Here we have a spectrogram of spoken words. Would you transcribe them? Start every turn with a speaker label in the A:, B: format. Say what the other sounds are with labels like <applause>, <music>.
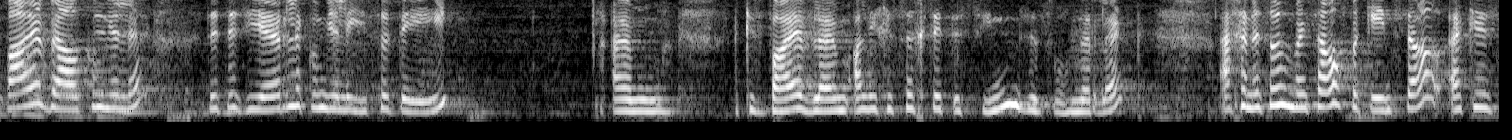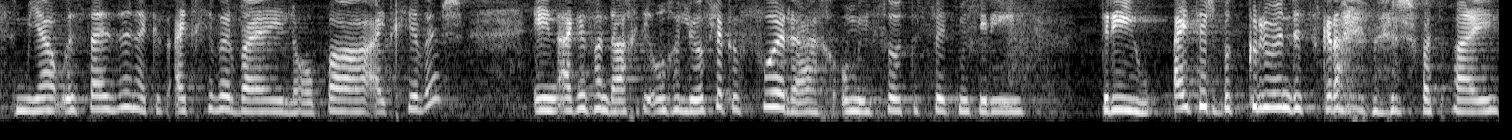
A: Baie welkom julle. Dit is heerlik om julle hier so te hê. Um, ek is baie bly om al die gesigte te sien. Dit is wonderlik. Ek gaan nou myself bekendstel. Ek is Mia Oosthuizen. Ek is uitgewer by Lapa Uitgewers. En ek het vandag die ongelooflike voorreg om hier so te sit met hierdie drie uiters bekroonde skrywers wat my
